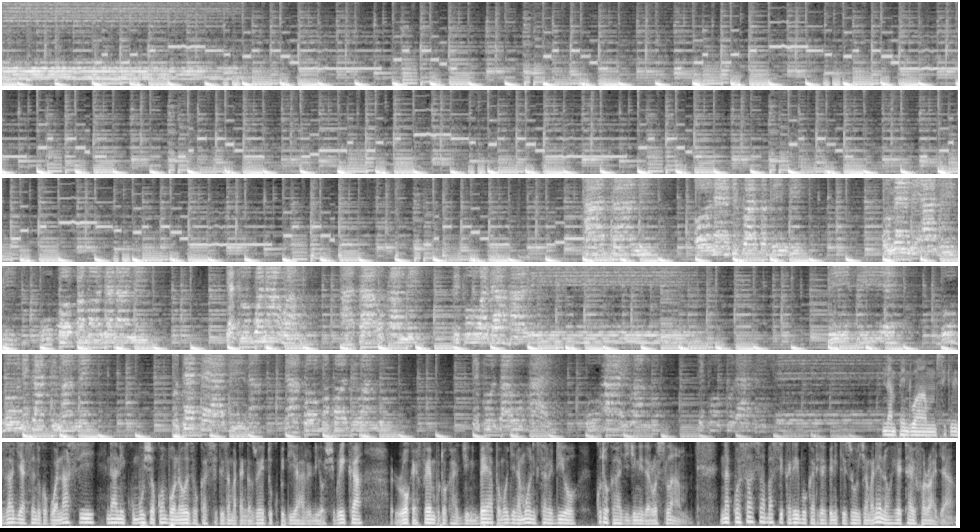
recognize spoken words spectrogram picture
Mpendwa msikilizaji asante kwa kuwa nasi na nikukumbusha kwamba unaweza ukasikiliza matangazo yetu kupitia redio shirika rock fm kutoka jijini mbeya pamoja na morning redio kutoka jijini dar es salaam. Na kwa sasa basi karibu katika kipindi kizuri cha maneno yatayo faraja.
